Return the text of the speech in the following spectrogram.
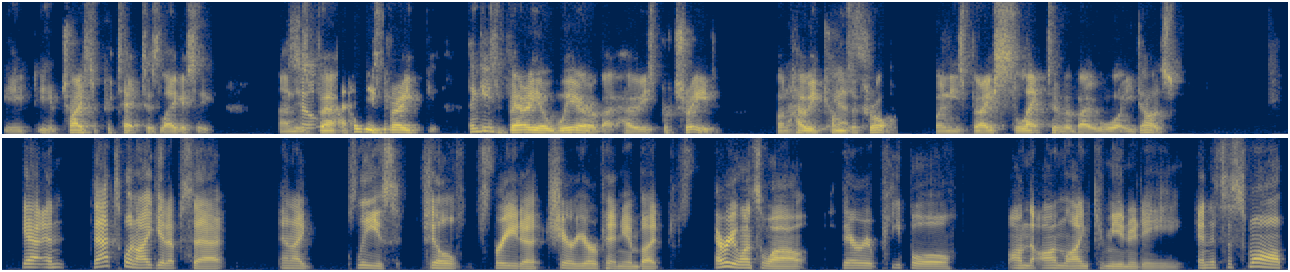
he, he tries to protect his legacy, and so, he's very, I think he's very I think he's very aware about how he's portrayed, on how he comes yes. across, when he's very selective about what he does. Yeah, and that's when I get upset, and I please feel free to share your opinion, but every once in a while there are people on the online community, and it's a small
